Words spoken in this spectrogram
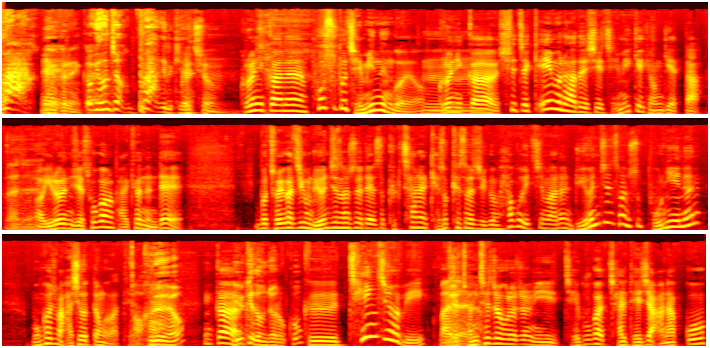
빡. 네, 네, 그러니까. 여기 던져 빡 이렇게. 그렇죠. 음. 그러니까는 포수도 재밌는 거예요. 음. 그러니까 실제 게임을 하듯이 재밌게 경기했다. 어, 이런 이제 소감을 밝혔는데 뭐 저희가 지금 류현진 선수에 대해서 극찬을 계속해서 지금 하고 있지만은 류현진 선수 본인은 뭔가 좀 아쉬웠던 것 같아요. 어. 그래요? 그러니까 이렇게 던져놓고? 그 체인지업이 맞아요. 전체적으로 좀 이 제구가 잘 되지 않았고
